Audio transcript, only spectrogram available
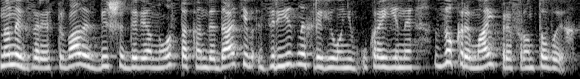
На них зареєструвались більше 90 кандидатів з різних регіонів України, зокрема й прифронтових.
